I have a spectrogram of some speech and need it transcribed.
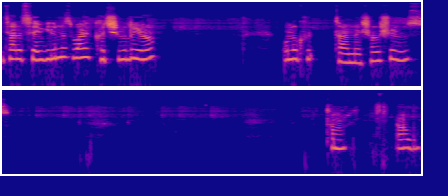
Bir tane sevgilimiz var kaçırılıyor. Onu kurtarmaya çalışıyoruz. Tamam. Aldım.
